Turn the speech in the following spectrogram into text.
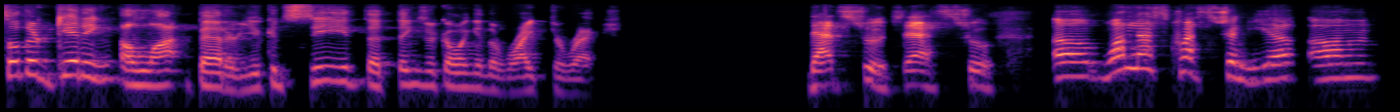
So they're getting a lot better. You can see that things are going in the right direction. That's true. That's true. Uh, one last question here. Um,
